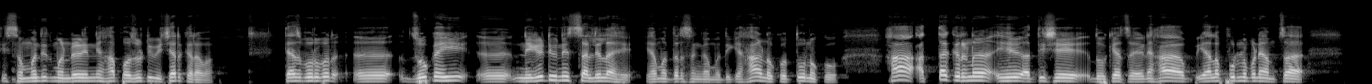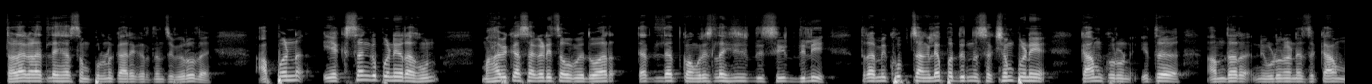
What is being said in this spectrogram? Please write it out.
ती संबंधित मंडळींनी हा पॉझिटिव्ह विचार करावा. त्याचबरोबर जो काही निगेटिव्हनेस चाललेला आहे ह्या मतदारसंघामध्ये की हा नको तो नको हा आत्ता करणं हे अतिशय धोक्याचं आहे आणि हा याला पूर्णपणे आमचा तळागाळातल्या ह्या संपूर्ण कार्यकर्त्यांचा विरोध आहे. आपण एकसंघपणे राहून महाविकास आघाडीचा उमेदवार त्यातल्या त्यात काँग्रेसला ही सीट दिली तर आम्ही खूप चांगल्या पद्धतीनं सक्षमपणे काम करून इथं आमदार निवडून आणण्याचं काम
